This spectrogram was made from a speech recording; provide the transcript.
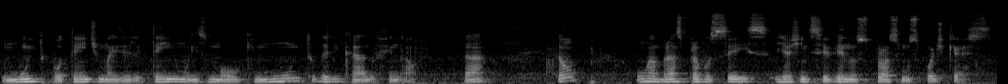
muito potente, mas ele tem um smoke muito delicado final, tá? Então, um abraço para vocês e a gente se vê nos próximos podcasts.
